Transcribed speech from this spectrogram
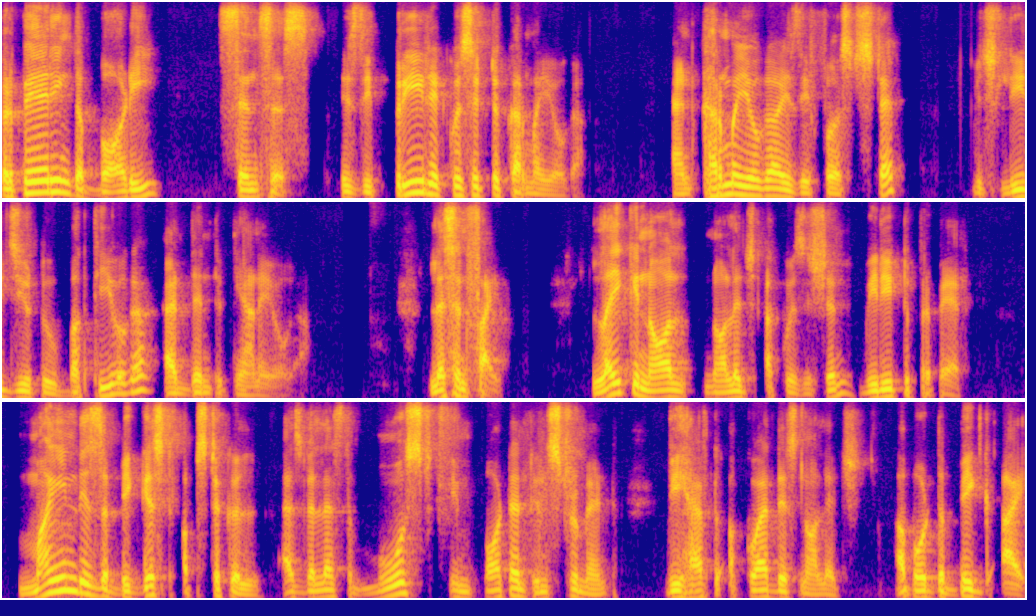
Preparing the body, senses, is the prerequisite to Karma Yoga. And Karma Yoga is the first step, which leads you to Bhakti Yoga and then to Jnana Yoga. Lesson five. Like in all knowledge acquisition, we need to prepare. Mind is the biggest obstacle as well as the most important instrument we have to acquire this knowledge about the big I,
